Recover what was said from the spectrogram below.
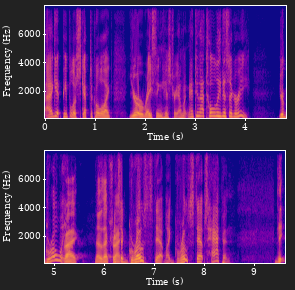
I get people are skeptical, like you're erasing history. I'm like, man, dude, I totally disagree. You're growing. Right? No, that's right. It's a growth step. Like growth steps happen. The,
